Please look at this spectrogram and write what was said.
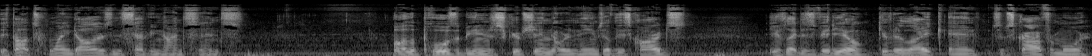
is about $20 and 79 cents. All the pulls will be in the description or the names of these cards. If you like this video, give it a like and subscribe for more.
